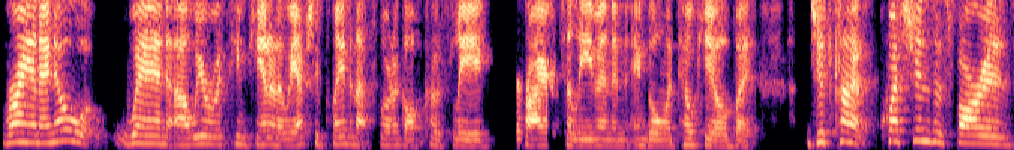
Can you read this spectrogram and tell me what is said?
Ryan, I know when uh, we were with Team Canada, we actually played in that Florida Gulf Coast League prior to leaving and, and going with Tokyo, but just kind of questions as far as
